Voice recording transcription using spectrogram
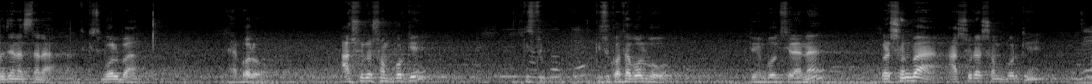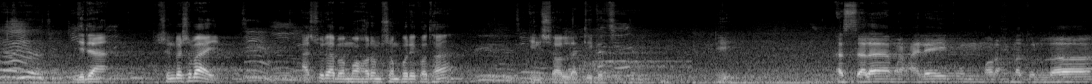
আলজানা সানা কিছু বলবা? হ্যাঁ বলো। আসুরা সম্পর্কে কিছু কিছু কথা বলব? তুমি বলছিলে না? তোমরা শুনবা আসুরা সম্পর্কে? যেটা শুনবে সবাই? আসুরা বা মহরম সম্পর্কে কথা? ইনশাল্লাহ ঠিক আছে। জি। আসসালামু আলাইকুম রহমতুল্লাহ।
